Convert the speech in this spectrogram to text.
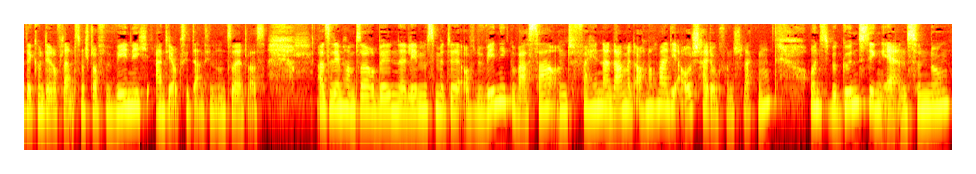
sekundäre Pflanzenstoffe, wenig Antioxidantien und so etwas. Außerdem haben säurebildende Lebensmittel oft wenig Wasser und verhindern damit auch nochmal die Ausscheidung von Schlacken. Und sie begünstigen eher Entzündungen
